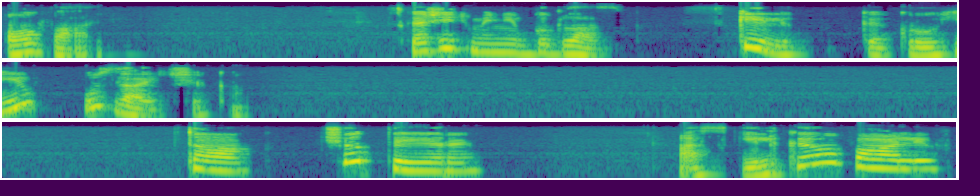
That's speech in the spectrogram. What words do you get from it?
овалів. Скажіть мені, будь ласка, скільки кругів у зайчика? Так, чотири. А скільки овалів?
